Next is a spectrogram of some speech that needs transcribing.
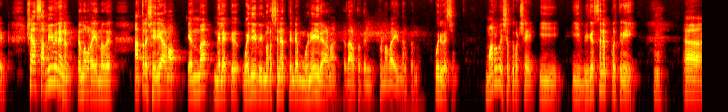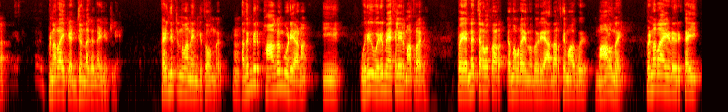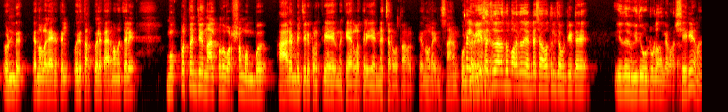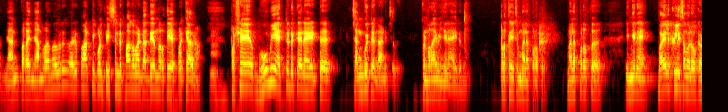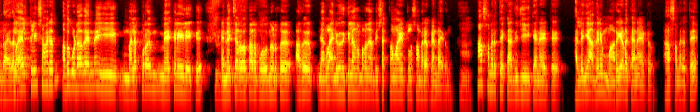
പക്ഷേ ആ സമീപനങ്ങൾ എന്ന് പറയുന്നത് അത്ര ശരിയാണോ എന്ന നിലയ്ക്ക് വലിയ വിമർശനത്തിന്റെ മുനയിലാണ് യഥാർത്ഥത്തിൽ പിണറായി നിൽക്കുന്നത്. ഒരു വശം. മറുവശത്ത് പക്ഷേ ഈ ഈ വികസന പ്രക്രിയയിൽ പിണറായിക്ക് അഡ്ജണ്ടാക്കാൻ കഴിഞ്ഞിട്ടില്ലേ? കഴിഞ്ഞിട്ടുണ്ടെന്നാണ് എനിക്ക് തോന്നുന്നത്. അതിന്റെ ഒരു ഭാഗം കൂടിയാണ് ഈ ഒരു ഒരു മേഖലയിൽ മാത്രമല്ല ഇപ്പോൾ എൻ എച്ച് അറുപത്താറ് എന്ന് പറയുന്നത് ഒരു യാഥാർത്ഥ്യമാകു മാറുന്നതായി. പിണറായിയുടെ ഒരു കൈ ഉണ്ട് എന്നുള്ള കാര്യത്തിൽ ഒരു തർക്കമില്ല കാരണം എന്ന് വെച്ചാൽ മുപ്പത്തഞ്ച് നാൽപ്പത് വർഷം മുമ്പ് ആരംഭിച്ചൊരു പ്രക്രിയയായിരുന്നു കേരളത്തിൽ ഈ എൻ എച്ച് അറുപത്താറ് എന്ന് പറയുന്ന സാധനം. V S. അച്യുതാനന്ദൻ പറഞ്ഞത് എന്റെ ശവത്തിൽ ചവിട്ടിയിട്ടേ ഇത് വിധി കൂട്ടുള്ളതല്ലേ പറഞ്ഞു ശരിയാണ്. ഞാൻ പറയാം ഞാൻ പറയുന്നത് ഒരു ഒരു പാർട്ടി പൊളിറ്റിക്സിന്റെ ഭാഗമായിട്ട് അദ്ദേഹം നടത്തിയ പ്രഖ്യാപനമാണ്. പക്ഷേ ഭൂമി ഏറ്റെടുക്കാനായിട്ട് ചങ്കുറ്റം കാണിച്ചത് പിണറായി വിജയനായിരുന്നു. പ്രത്യേകിച്ച് മലപ്പുറത്ത്. മലപ്പുറത്ത് ഇങ്ങനെ വയൽക്കിളി സമരമൊക്കെ ഉണ്ടായത് വയൽക്കിളി സമരം അതുകൂടാതെ തന്നെ ഈ മലപ്പുറം മേഖലയിലേക്ക്. എൻ എച്ച് അറുപത്താറ് പോകുന്നിടത്ത് അത് ഞങ്ങൾ അനുവദിക്കില്ല എന്ന് പറഞ്ഞ അതിശക്തമായിട്ടുള്ള സമരമൊക്കെ ഉണ്ടായിരുന്നു. ആ സമരത്തേക്ക് അതിജീവിക്കാനായിട്ട് അല്ലെങ്കിൽ അതിനെ മറികടക്കാനായിട്ട് ആ സമരത്തെ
